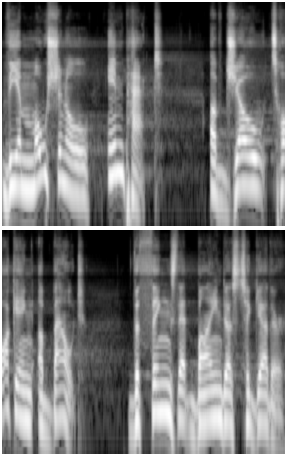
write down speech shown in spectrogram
the emotional impact of Joe talking about the things that bind us together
